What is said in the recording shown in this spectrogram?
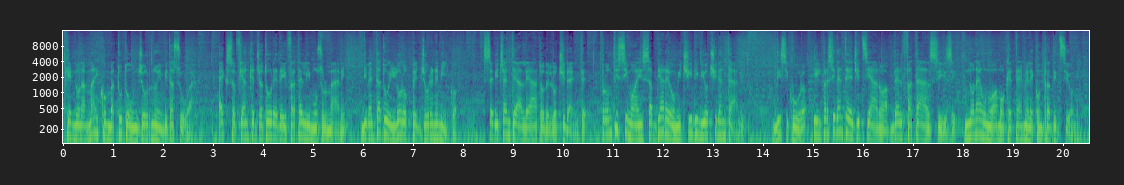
che non ha mai combattuto un giorno in vita sua. Ex fiancheggiatore dei fratelli musulmani, diventato il loro peggiore nemico sedicente alleato dell'Occidente, prontissimo a insabbiare omicidi di occidentali. Di sicuro, il presidente egiziano Abdel Fattah al-Sisi non è un uomo che teme le contraddizioni.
